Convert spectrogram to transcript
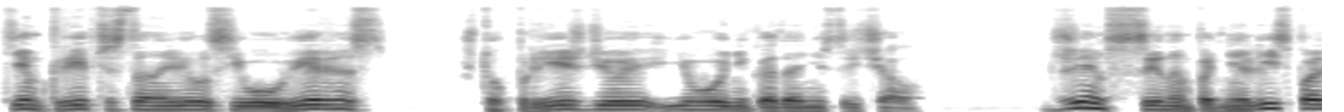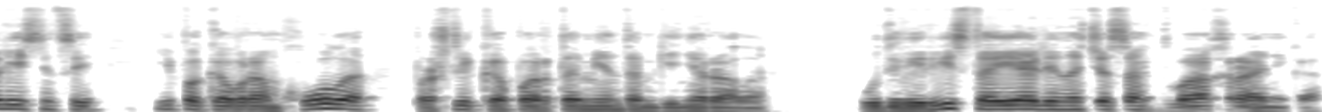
тем крепче становилась его уверенность, что прежде его никогда не встречал. Джеймс с сыном поднялись по лестнице и по коврам холла прошли к апартаментам генерала. У двери стояли на часах два охранника,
